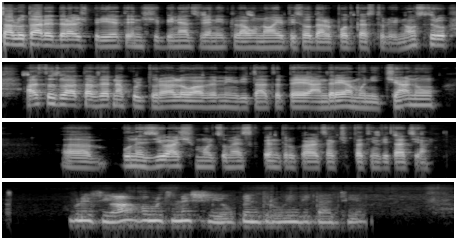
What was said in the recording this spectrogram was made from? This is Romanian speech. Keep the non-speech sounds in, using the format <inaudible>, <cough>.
Salutare, dragi prieteni, și bine ați venit la un nou episod al podcastului nostru. Astăzi, la Taverna Culturală, o avem invitată pe Andreea Municianu. Uh, bună ziua și mulțumesc pentru că ați acceptat invitația. Bună ziua, vă mulțumesc și eu pentru invitație.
